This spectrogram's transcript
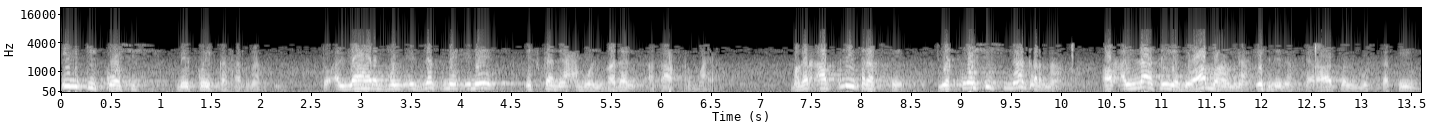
ان کی کوشش میں کوئی کثر نہ تھی۔ تو اللہ رب العزت نے انہیں اس کا نعم البدل عطا فرمایا۔ مگر اپنی طرف سے یہ کوشش نہ کرنا اور اللہ سے یہ دعا مانگنا اس دن سراط المستقیم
